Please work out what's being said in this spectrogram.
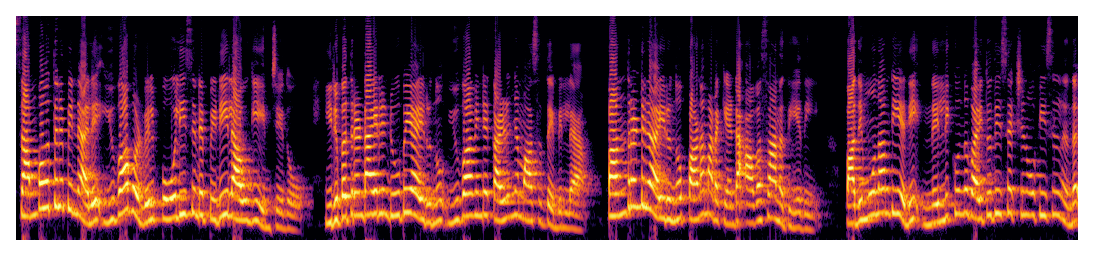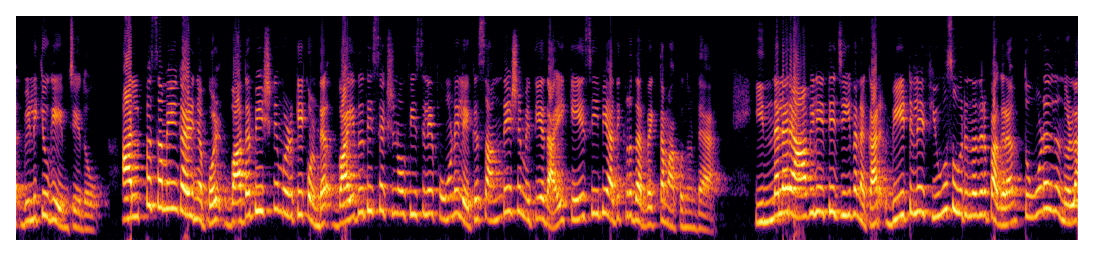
സംഭവത്തിന് പിന്നാലെ യുവാവ് ഒടുവിൽ പോലീസിന്റെ പിടിയിലാവുകയും ചെയ്തു. ഇരുപത്തിരണ്ടായിരം രൂപയായിരുന്നു യുവാവിന്റെ കഴിഞ്ഞ മാസത്തെ ബില്ല്. പന്ത്രണ്ടിനായിരുന്നു പണമടക്കേണ്ട അവസാന തീയതി. പതിമൂന്നാം തീയതി നെല്ലിക്കുന്ന് വൈദ്യുതി സെക്ഷൻ ഓഫീസിൽ നിന്ന് വിളിക്കുകയും ചെയ്തു. അല്പസമയം കഴിഞ്ഞപ്പോൾ വധഭീഷണി മുഴക്കിക്കൊണ്ട് വൈദ്യുതി സെക്ഷൻ ഓഫീസിലെ ഫോണിലേക്ക് സന്ദേശം എത്തിയതായി കെ സി ബി അധികൃതർ വ്യക്തമാക്കുന്നുണ്ട്. ഇന്നലെ രാവിലെ എത്തിയ ജീവനക്കാർ വീട്ടിലെ ഫ്യൂസ് ഊരുന്നതിന് പകരം തൂണിൽ നിന്നുള്ള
